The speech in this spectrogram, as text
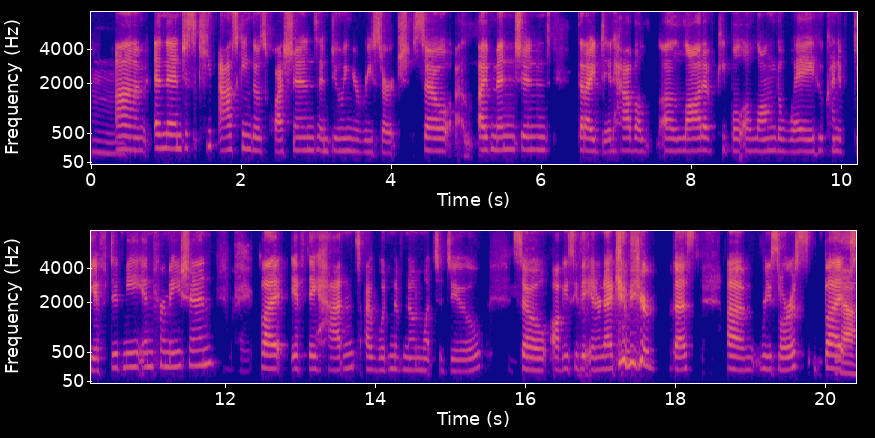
mm. um, and then just keep asking those questions and doing your research so uh, i've mentioned that i did have a, a lot of people along the way who kind of gifted me information right. but if they hadn't i wouldn't have known what to do so obviously the internet can be your best um, resource but yeah.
